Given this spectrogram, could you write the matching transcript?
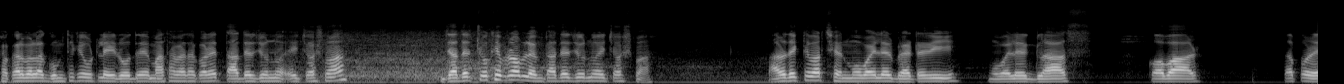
সকালবেলা ঘুম থেকে উঠলেই রোদে মাথা ব্যথা করে, তাদের জন্য এই চশমা। যাদের চোখে প্রবলেম তাদের জন্য এই চশমা। আরও দেখতে পাচ্ছেন, মোবাইলের ব্যাটারি, মোবাইলের গ্লাস, কভার তারপরে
